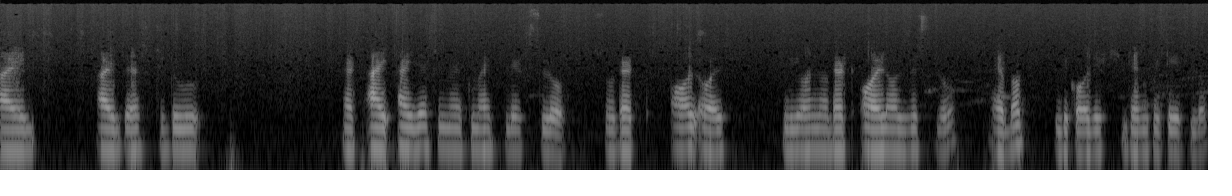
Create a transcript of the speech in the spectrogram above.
I I just do that I, I just make my plate slow so that all oil we all know that oil always flow above because its density is low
